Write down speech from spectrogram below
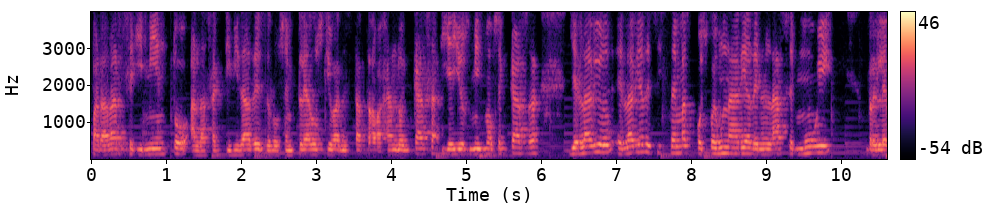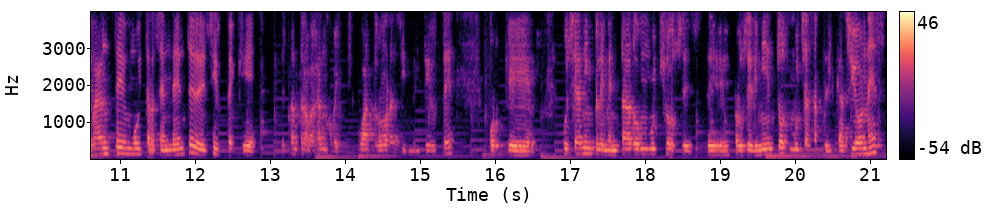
para dar seguimiento a las actividades de los empleados que iban a estar trabajando en casa y ellos mismos en casa. Y el área, el área de sistemas pues fue un área de enlace muy relevante, muy trascendente, de decirte que están trabajando 24 horas sin mentirte, porque pues, se han implementado muchos este, procedimientos, muchas aplicaciones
